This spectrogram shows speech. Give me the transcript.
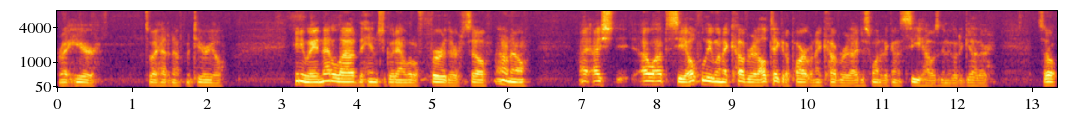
right here, so I had enough material. Anyway, and that allowed the hinge to go down a little further. So I don't know. I, I, I will have to see. Hopefully when I cover it, I'll take it apart when I cover it. I just wanted to kind of see how it was going to go together. So,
